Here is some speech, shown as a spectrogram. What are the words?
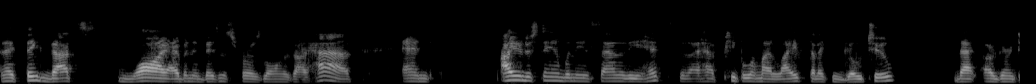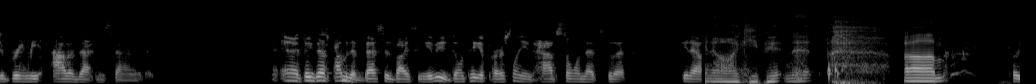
and I think that's why I've been in business for as long as I have. And I understand when the insanity hits that I have people in my life that I can go to that are going to bring me out of that insanity. And I think that's probably the best advice I can give you. Don't take it personally and have someone that's going to, you know. I know I keep hitting it. Um, so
